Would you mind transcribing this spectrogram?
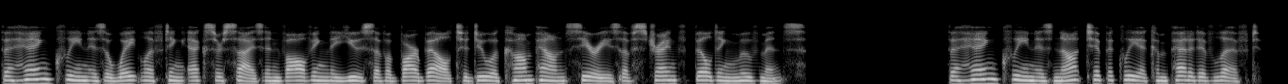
The hang clean is a weightlifting exercise involving the use of a barbell to do a compound series of strength-building movements. The hang clean is not typically a competitive lift,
